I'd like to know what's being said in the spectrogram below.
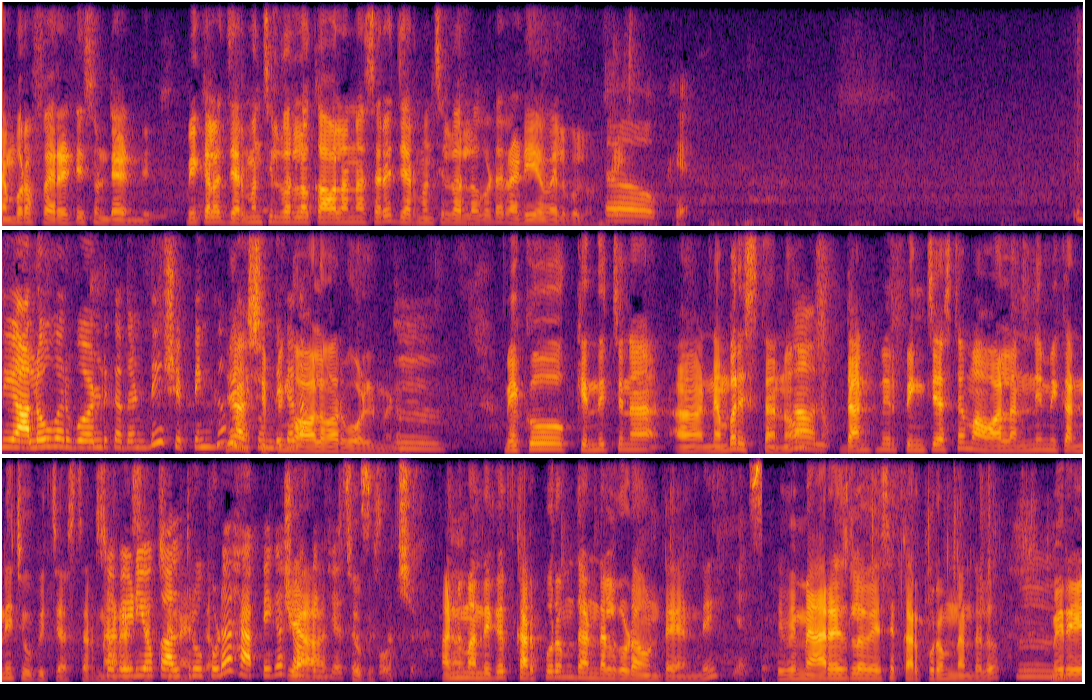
నెంబర్ ఆఫ్ వెరైటీస్ ఉంటాయండి. మీకు అలా జర్మన్ సిల్వర్లో కావాలన్నా సరే జర్మన్ సిల్వర్లో కూడా రెడీ అవైలబుల్ ఉంటాయి. ఓకే. ఇది ఆల్ ఓవర్ వరల్డ్ కదండి shipping shipping all over world madam మీకు కింద ఇచ్చిన నెంబర్ ఇస్తాను. దానికి మీరు పింక్ చేస్తే మా వాళ్ళన్నీ మీకు అన్ని చూపించేస్తారు వీడియో కాల్ త్రూ. కూడా హ్యాపీగా షాపింగ్ చూపిస్తాను. అండ్ మన దగ్గర కర్పూరం దండలు కూడా ఉంటాయండి. ఇవి మ్యారేజ్లో వేసే కర్పూరం దండలు. మీరు ఏ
